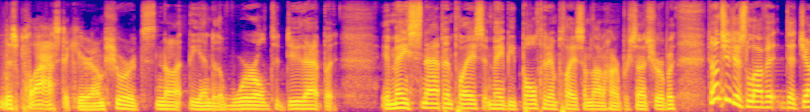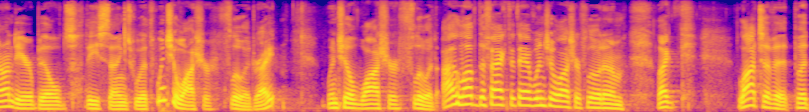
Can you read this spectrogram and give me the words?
this plastic here. I'm sure it's not the end of the world to do that, but it may snap in place. It may be bolted in place. I'm not 100% sure. But don't you just love it that John Deere builds these things with windshield washer fluid, right? Windshield washer fluid. I love the fact that they have windshield washer fluid in them. Like lots of it. But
